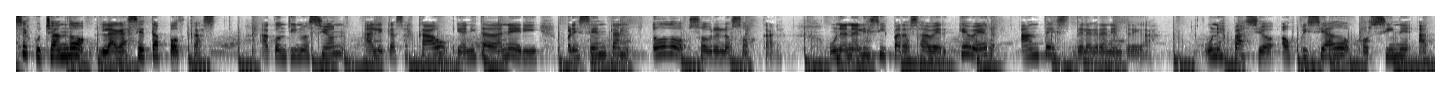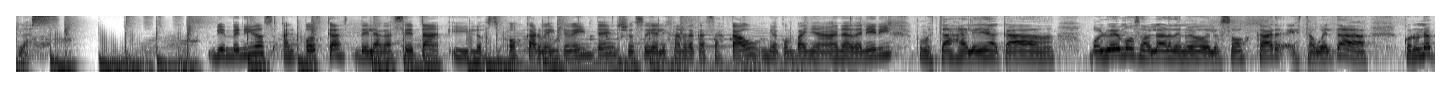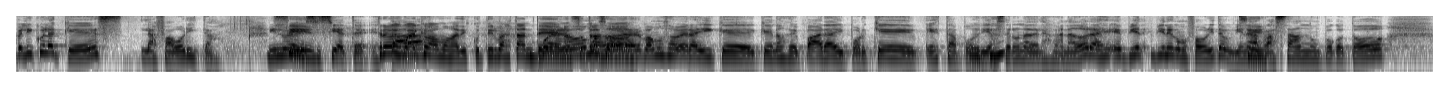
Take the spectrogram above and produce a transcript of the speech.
Estás escuchando La Gaceta Podcast. A continuación, Ale Casascau y Anita Daneri presentan todo sobre los Oscar. Un análisis para saber qué ver antes de la gran entrega. Un espacio auspiciado por Cine Atlas. Bienvenidos al podcast de la Gaceta y los Oscar 2020. Yo soy Alejandra Casascau, me acompaña Ana Daneri. ¿Cómo estás, Ale? Acá volvemos a hablar de nuevo de los Oscar, esta vuelta con una película que es la favorita. 1917. Sí, creo igual que vamos a discutir bastante bueno, nosotras vamos a ver, vamos a ver ahí qué, qué nos depara y por qué esta podría ser una de las ganadoras. Eh, viene, viene como favorita, viene Sí. arrasando un poco todo.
